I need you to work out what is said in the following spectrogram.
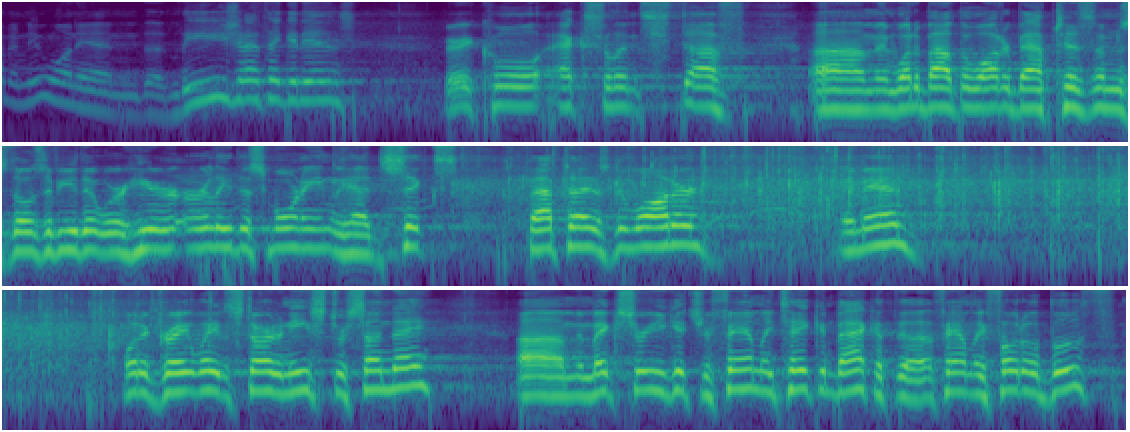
brought a new one in, the Liege, I think it is. Very cool, excellent stuff. Um, and what about the water baptisms? Those of you that were here early this morning, we had six baptized in water. Amen. What a great way to start an Easter Sunday. Um, and make sure you get your family taken back at the family photo booth.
